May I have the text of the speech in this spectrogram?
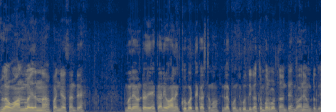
ఇలా వానలో ఏదన్నా పని చేస్తుంటే భలే ఉంటుంది కానీ వాన ఎక్కువ పడితే కష్టము. ఇలా కొంచెం కొద్దిగా తుంపర పడతా అంటే బాగానే ఉంటుంది.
